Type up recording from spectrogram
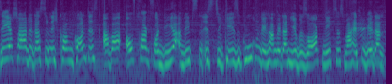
sehr schade, dass du nicht kommen konntest, aber Auftrag von dir. Am liebsten isst sie Käsekuchen, den haben wir dann hier besorgt. Nächstes Mal hätten wir dann,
